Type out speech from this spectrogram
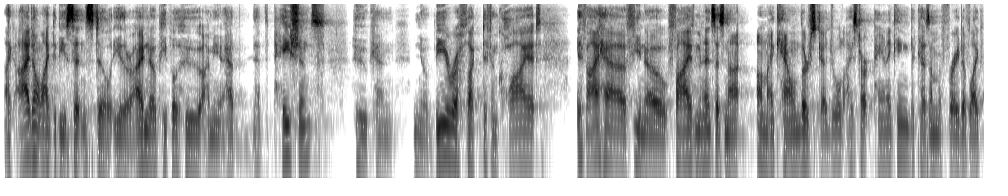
Like I don't like to be sitting still either. I know people who, I mean, have, have the patience, who can, you know, be reflective and quiet. If I have, you know, five minutes that's not on my calendar scheduled, I start panicking because I'm afraid of like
